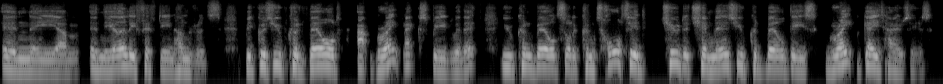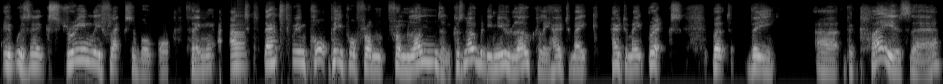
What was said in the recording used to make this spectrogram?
in the um, in the early 1500s because you could build at breakneck speed with it. You can build sort of contorted Tudor chimneys. You could build these great gatehouses. It was an extremely flexible thing, and they had to import people from from London because nobody knew locally how to make how to make bricks. But the uh, the clay is there,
